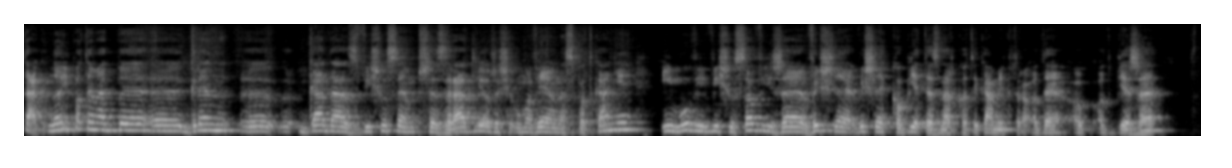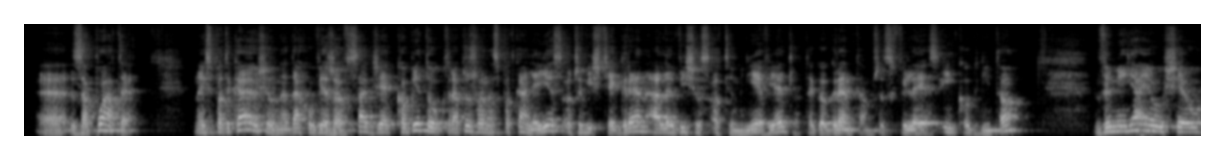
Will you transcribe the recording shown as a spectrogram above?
Tak, no i potem jakby e, Gren e, gada z Wisiusem przez radio, że się umawiają na spotkanie i mówi Wisiusowi, że wyśle, wyśle kobietę z narkotykami, która ode, odbierze e, zapłatę. No i spotykają się na dachu wieżowca, gdzie kobietą, która przyszła na spotkanie jest oczywiście Gren, ale Wisius o tym nie wie, dlatego Gren tam przez chwilę jest incognito. Wymieniają się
